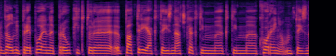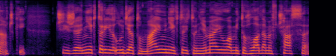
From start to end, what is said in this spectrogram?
veľmi prepojené prvky, ktoré patria k tej značke, k tým, k tým koreňom tej značky. Čiže niektorí ľudia to majú, niektorí to nemajú a my to hľadáme v čase.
